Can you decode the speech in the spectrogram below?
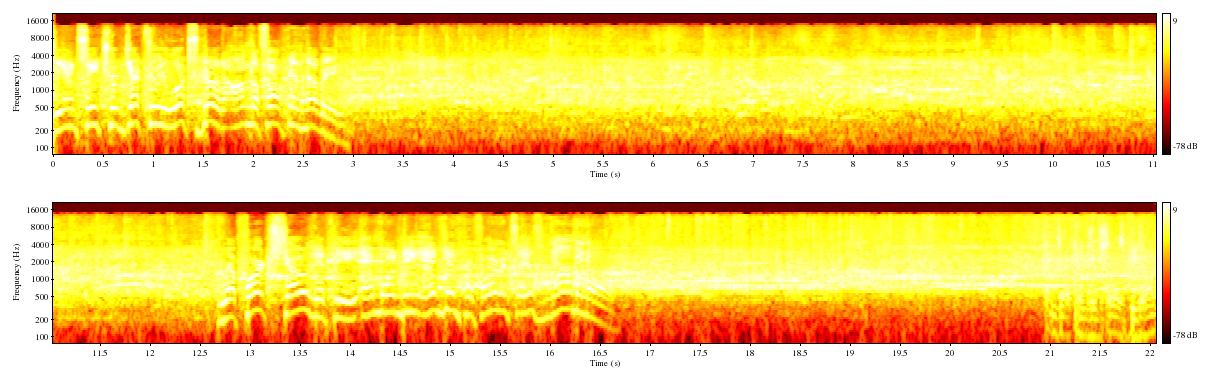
GNC trajectory looks good on the Falcon Heavy. Reports show that the M1D engine performance is nominal. Contact engine has begun.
